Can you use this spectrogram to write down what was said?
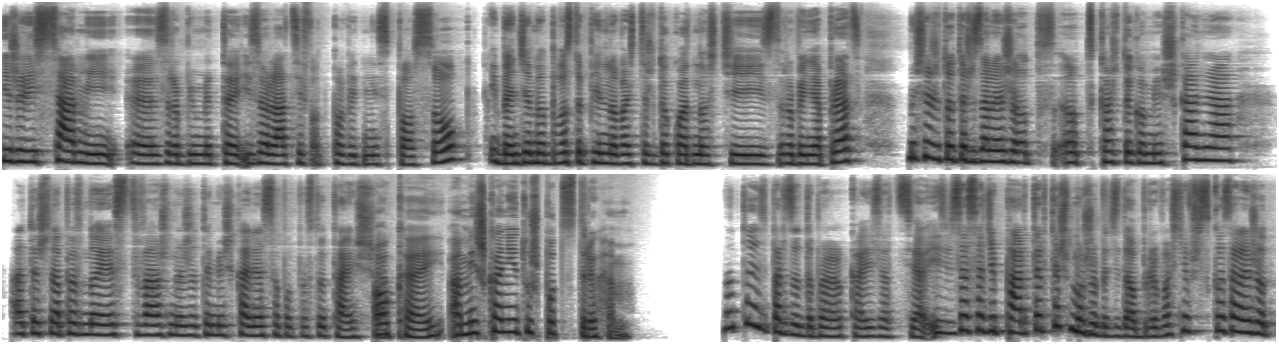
Jeżeli sami y, zrobimy te izolacje w odpowiedni sposób i będziemy po prostu pilnować też dokładności zrobienia prac, myślę, że to też zależy od, od każdego mieszkania a też na pewno jest ważne, że te mieszkania są po prostu tańsze. Okej, okay. a mieszkanie tuż pod strychem? No to jest bardzo dobra lokalizacja. I w zasadzie parter też może być dobry. Właśnie wszystko zależy od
